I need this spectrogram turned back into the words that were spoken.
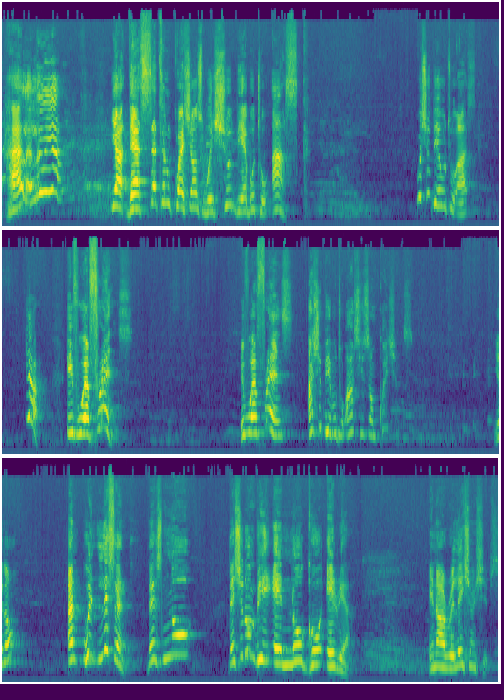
Hallelujah. Yeah, there are certain questions we should be able to ask. We should be able to ask. Yeah. If we're friends, if we're friends, I should be able to ask you some questions. You know? And we, listen, there's no, there shouldn't be a no go area in our relationships.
